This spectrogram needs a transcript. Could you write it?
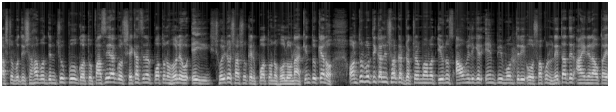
রাষ্ট্রপতি শাহাবুদ্দিন চুপ্পু গত পাঁচই আগস্ট শেখ হাসিনার পতন হলেও এই স্বৈরশাসকের পতন হলো না। কিন্তু কেন? অন্তর্বর্তীকালীন সরকার ডক্টর মোহাম্মদ ইউনুস, আওয়ামী লীগের এমপি, মন্ত্রী ও সকল নেতাদের আইনের আওতায়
